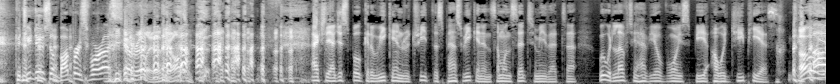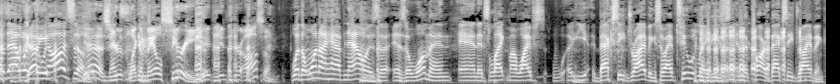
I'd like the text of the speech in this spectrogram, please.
Could you do some bumpers for us? yeah, really, that'd be awesome. Actually, I just spoke at a weekend retreat this past weekend, and someone said to me that uh, we would love to have your voice be our GPS. Oh, that would be awesome. Yes, you're like a male Siri. You, you, you're awesome. Well, the one I have now is a is a woman, and it's like my wife's uh, backseat driving. So I have two ladies in the car backseat driving.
